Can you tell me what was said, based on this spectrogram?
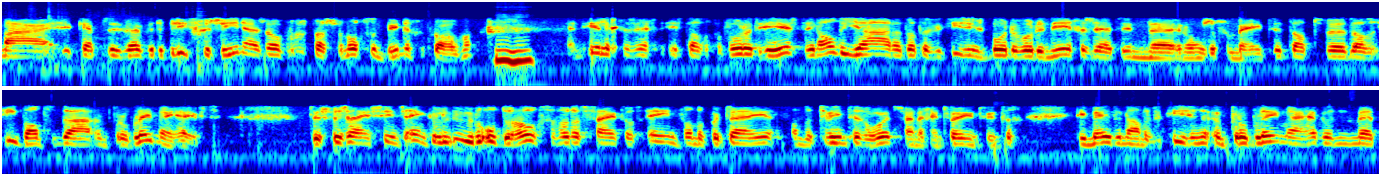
maar ik heb de, we hebben de brief gezien. Hij is overigens pas vanochtend binnengekomen. Mhm. En eerlijk gezegd is dat voor het eerst in al die jaren dat de verkiezingsborden worden neergezet in, eh, in onze gemeente... Dat, we, dat iemand daar een probleem mee heeft. Dus we zijn sinds enkele uren op de hoogte van het feit dat een van de partijen, van de 20 hoor, het zijn er geen 22, die meedoen aan de verkiezingen, een probleem hebben met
